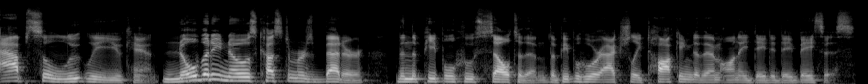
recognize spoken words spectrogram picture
absolutely you can. Nobody knows customers better than the people who sell to them, the people who are actually talking to them on a day-to-day basis.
